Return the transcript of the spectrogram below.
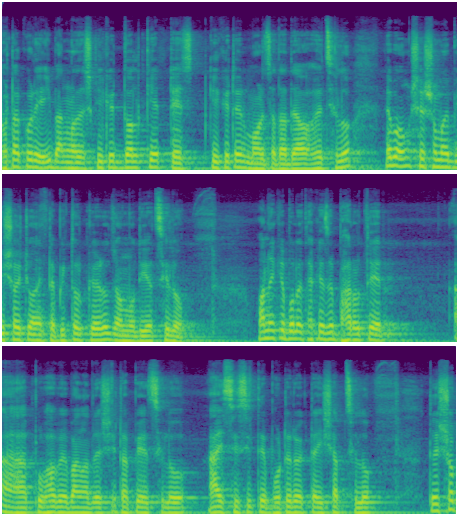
ঘটা করেই বাংলাদেশ ক্রিকেট দলকে টেস্ট ক্রিকেটের মর্যাদা দেওয়া হয়েছিল এবং সে সময় বিষয়টি অনেকটা বিতর্কেরও জন্ম দিয়েছিল। অনেকে বলে থাকে যে ভারতের প্রভাবে বাংলাদেশ এটা পেয়েছিল আইসিসিতে ভোটেরও একটা হিসাব ছিল। তো এইসব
